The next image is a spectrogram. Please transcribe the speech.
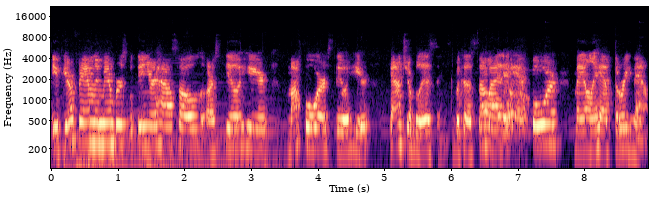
if your family members within your household are still here, my four are still here. Count your blessings because somebody that had four may only have three now,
